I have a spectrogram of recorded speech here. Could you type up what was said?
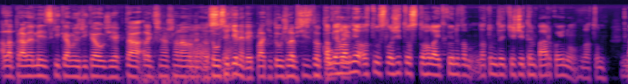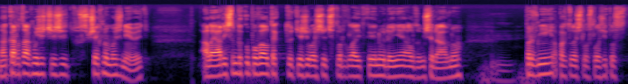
ale právě mi vždycky kamoš říkal, že jak ta elektřina šla na No, jako to už se ti nevyplatí, to už je lepší si to Tam koupit. jde hlavně o tu složitost toho Litecoinu, tam, na tom jde těžit ten pár coinů. Na, tom. na kartách můžeš těžit všechno možné, viď? Ale já, když jsem to kupoval, tak to těžilo ještě čtvrt Litecoinu denně, ale to už je dávno. První a pak to začalo složitost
